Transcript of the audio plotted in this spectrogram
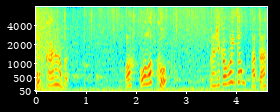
Ô, oh, caramba. Ó, oh, ô, oh, louco. Por onde é que eu vou, então? Ah, tá.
